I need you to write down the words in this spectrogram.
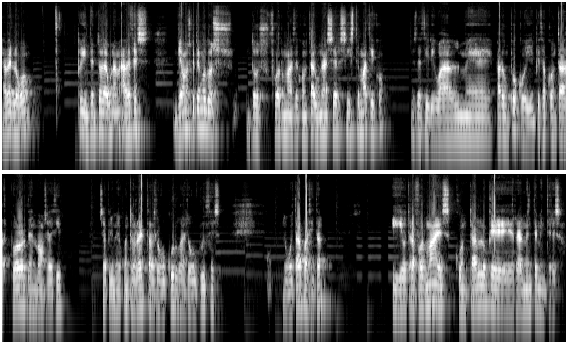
A ver, luego pues, intento de alguna a veces, digamos que tengo dos, dos formas de contar. Una es ser sistemático es decir, igual me paro un poco y empiezo a contar por orden, vamos a decir. O sea, primero cuento rectas, luego curvas, luego cruces, luego tapas y tal. Y otra forma es contar lo que realmente me interesa.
